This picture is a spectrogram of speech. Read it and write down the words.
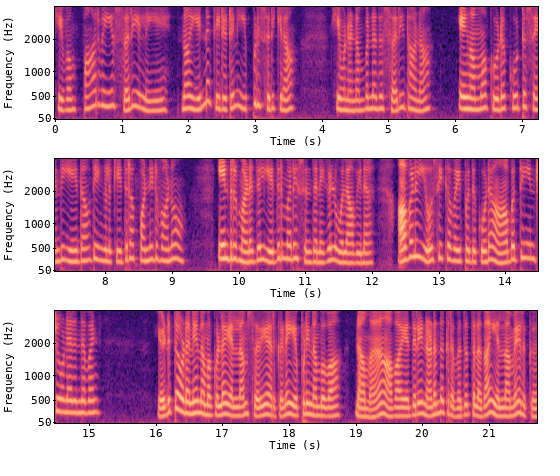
இவன் பார்வையே சரியில்லையே. நான் என்ன கேட்டுட்டேன்னு இப்படி சிரிக்கிறான்? இவனை நம்பினது சரிதானா? எங்க அம்மா கூட கூட்டு சேர்ந்து ஏதாவது எங்களுக்கு எதிராக பண்ணிடுவானோ? என்று மனதில் எதிர்மறை சிந்தனைகள் உலாவின. அவளை யோசிக்க வைப்பது கூட ஆபத்து என்று உணர்ந்தவன். எடுத்த உடனே நமக்குள்ள எல்லாம் சரியா இருக்குன்னு எப்படி நம்புவா? நாம அவ எதிரே நடந்துக்கிற விதத்துல தான் எல்லாமே இருக்கு.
